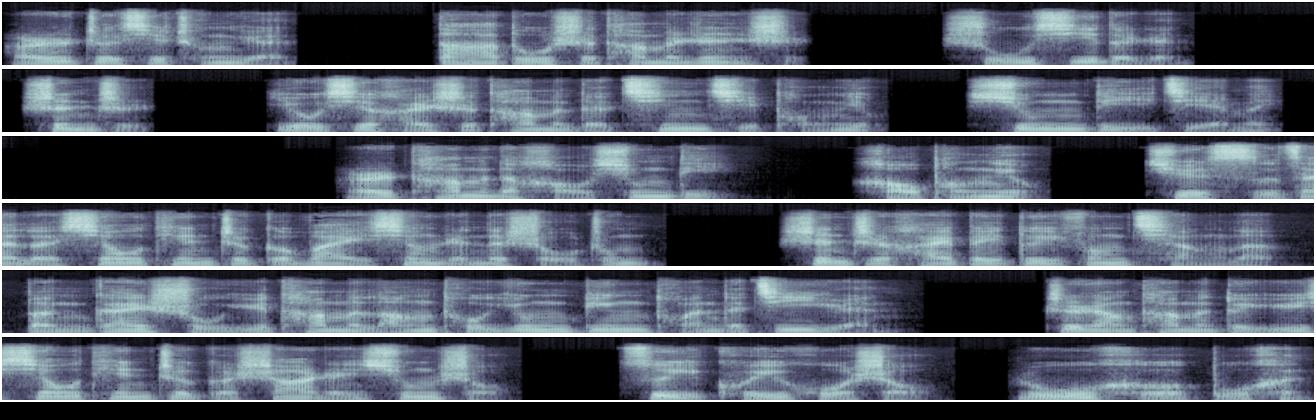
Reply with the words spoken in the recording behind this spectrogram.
而这些成员大都是他们认识、熟悉的人，甚至有些还是他们的亲戚朋友、兄弟姐妹。而他们的好兄弟、好朋友却死在了萧天这个外乡人的手中，甚至还被对方抢了本该属于他们狼头佣兵团的机缘，这让他们对于萧天这个杀人凶手、罪魁祸首如何不恨？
